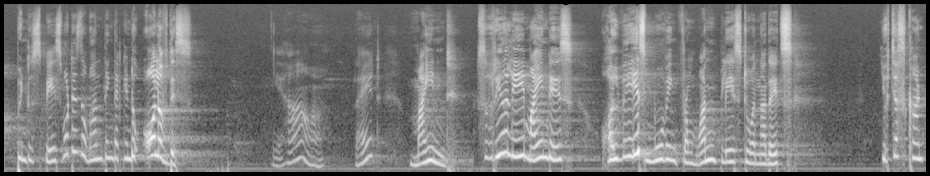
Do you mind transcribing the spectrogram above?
up into space? What is the one thing that can do all of this? Yeah, right? Mind. So, really, mind is always moving from one place to another. It's you just can't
